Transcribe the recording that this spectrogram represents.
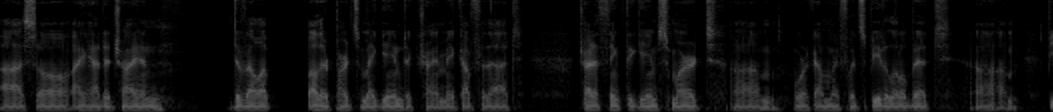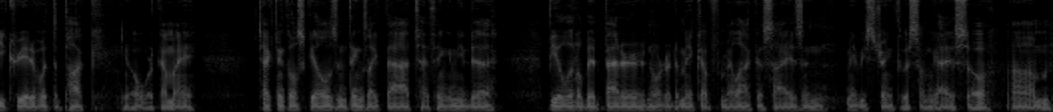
Uh, so I had to try and develop other parts of my game to try and make up for that. Try to think the game smart, um, work on my foot speed a little bit, um, be creative with the puck, you know, work on my technical skills and things like that. I think I need to be a little bit better in order to make up for my lack of size and maybe strength with some guys. So, um,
